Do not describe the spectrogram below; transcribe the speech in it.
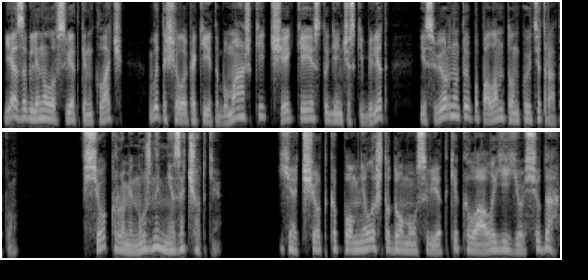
Я заглянула в Светкин клатч, вытащила какие-то бумажки, чеки, студенческий билет и свернутую пополам тонкую тетрадку. Все, кроме нужной мне зачетки. Я четко помнила, что дома у Светки клала ее сюда,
